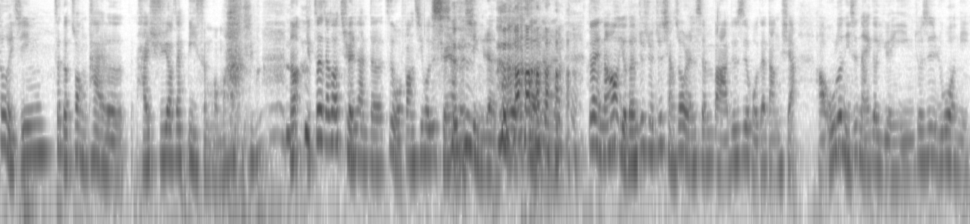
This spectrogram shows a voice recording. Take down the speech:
都已经这个状态了，还需要再避什么吗？然后这个叫做全然的自我放弃，或是全然的信任，都有可能。对，然后有的人就觉得就是享受人生吧，就是活在当下。好，无论你是哪一个原因，就是如果你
